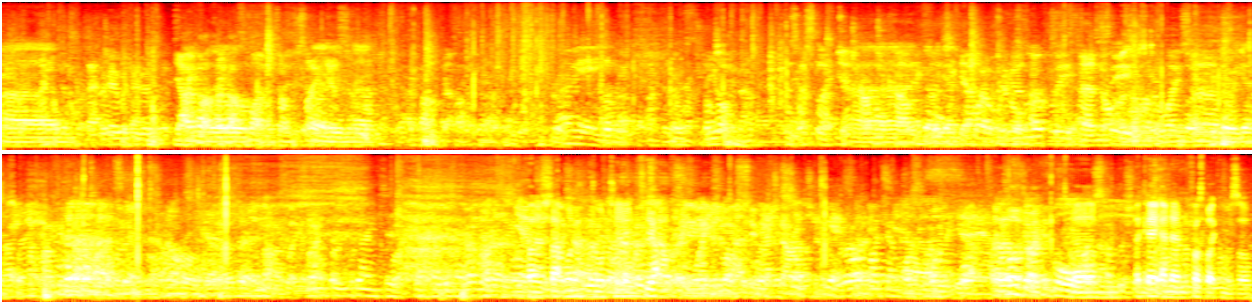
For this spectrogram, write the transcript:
I will play in, go again. not otherwise, Go again. That one, draw two. Um, okay, and then frostbite can resolve.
